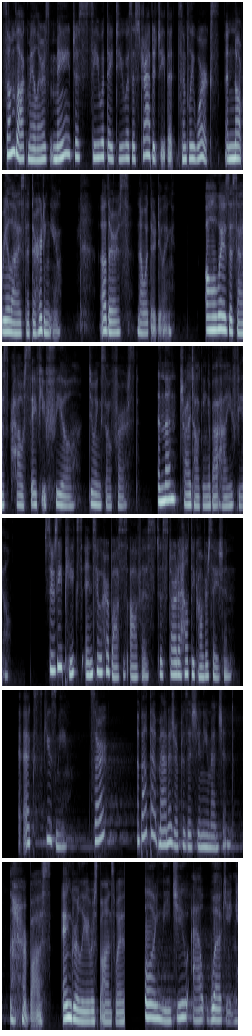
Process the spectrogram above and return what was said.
Some blackmailers may just see what they do as a strategy that simply works and not realize that they're hurting you. Others know what they're doing. Always assess how safe you feel doing so first, and then try talking about how you feel. Susie peeks into her boss's office to start a healthy conversation. Excuse me, sir? About that manager position you mentioned. Her boss angrily responds with, I need you out working.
